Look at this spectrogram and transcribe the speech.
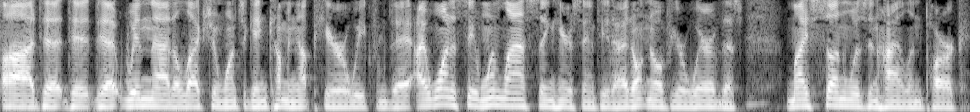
uh, to, to, to win that election. Once again, coming up here a week from today. I want to say one last thing here, Santita. I don't know if you're aware of this. My son was in Highland Park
